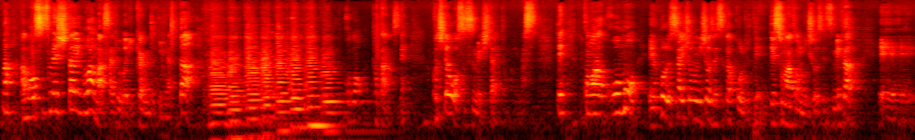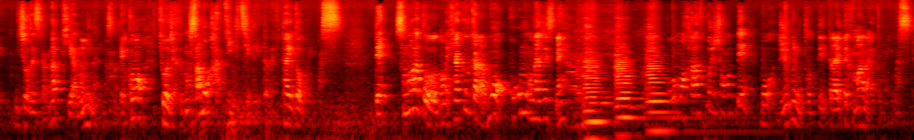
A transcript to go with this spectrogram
まあ、あのおすすめしたいのは、まあ、先ほど1回の時にやったこのパターンですね。こちらをお勧めしたいと思います。で、このここも、えー、最初の2小節がポルテ、で、その後の2小節目が、えー、2小節間がピアノになりますので、この強弱の差もはっきりつけていただきたいと思います。で、その後の100からも、ここも同じですね。ここもハーフポジションでもう十分に取っていただいて構わないと思います。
